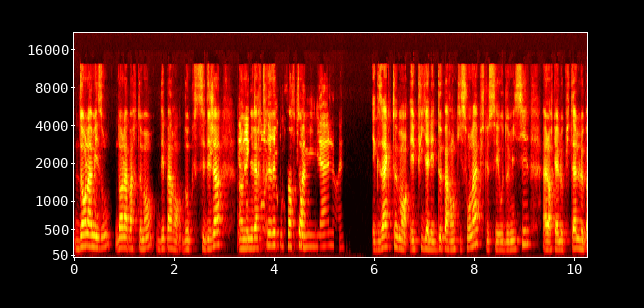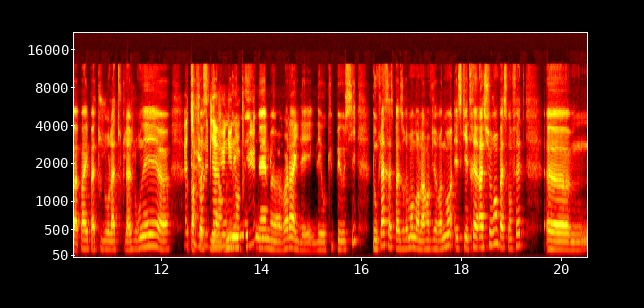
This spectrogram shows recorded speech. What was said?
dans la maison, dans l'appartement des parents. Donc, c'est déjà un univers très réconfortant. Familial, ouais. Exactement. Et puis, il y a les deux parents qui sont là, puisque c'est au domicile, alors qu'à l'hôpital, le papa n'est pas toujours là toute la journée. Euh, pas toujours le bienvenu non plus. Même, euh, voilà, il est, il est occupé aussi. Donc là, ça se passe vraiment dans leur environnement. Et ce qui est très rassurant, parce qu'en fait, euh,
